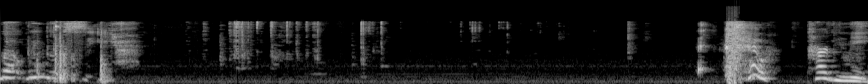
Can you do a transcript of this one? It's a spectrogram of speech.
but we will see. Pardon me.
